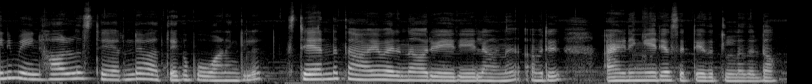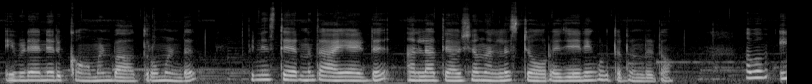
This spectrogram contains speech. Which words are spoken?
ഇനി മെയിൻ ഹാളിൽ സ്റ്റെയറിന്റെ ഭാഗത്തേക്ക് പോവുകയാണെങ്കിൽ സ്റ്റെയറിന്റെ താഴെ വരുന്ന ആ ഒരു ഏരിയയിലാണ് അവർ അയണിങ് ഏരിയ സെറ്റ് ചെയ്തിട്ടുള്ളത് കേട്ടോ ഇവിടെ തന്നെ ഒരു കോമൺ ബാത്റൂം ഉണ്ട്. പിന്നെ സ്റ്റെയറിന് താഴെയായിട്ട് നല്ല അത്യാവശ്യം നല്ല സ്റ്റോറേജ് ഏരിയ കൊടുത്തിട്ടുണ്ട് കേട്ടോ അപ്പം ഈ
